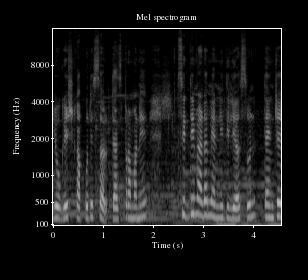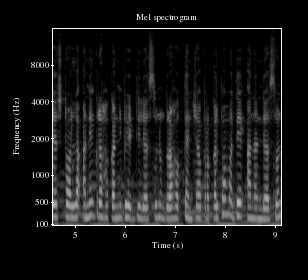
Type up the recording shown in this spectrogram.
Yogesh Kapure sir त्याचप्रमाणे सिद्धी मॅडम यांनी दिली असून त्यांच्या या स्टॉलला अनेक ग्राहकांनी भेट दिली असून ग्राहक त्यांच्या प्रकल्पामध्ये आनंदी असून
